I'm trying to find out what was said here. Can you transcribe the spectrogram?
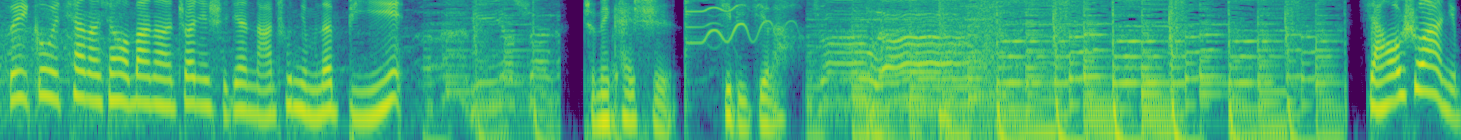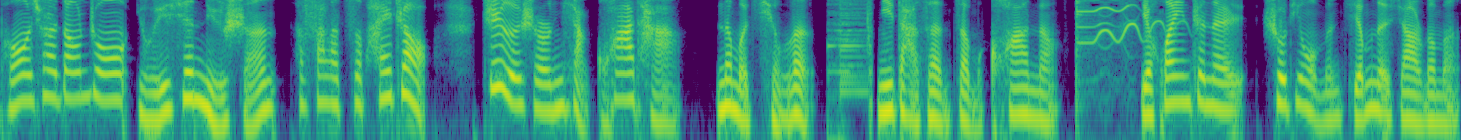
所以各位亲爱的小伙伴呢，抓紧时间拿出你们的笔，准备开始记笔记了。假如说啊，你朋友圈当中有一些女神，她发了自拍照，这个时候你想夸她，那么请问你打算怎么夸呢？也欢迎正在收听我们节目的小耳朵们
